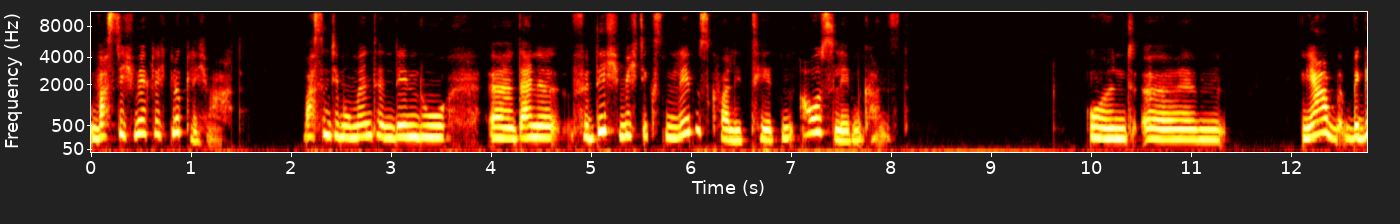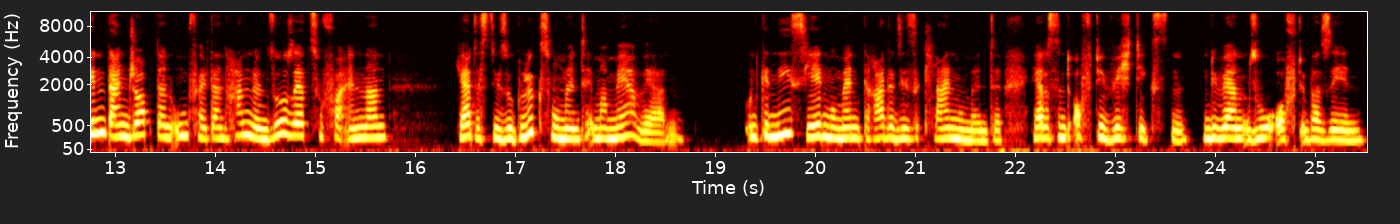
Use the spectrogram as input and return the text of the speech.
was dich wirklich glücklich macht. Was sind die Momente, in denen du äh, deine für dich wichtigsten Lebensqualitäten ausleben kannst? Und ähm, ja, beginn deinen Job, dein Umfeld, dein Handeln so sehr zu verändern, ja, dass diese Glücksmomente immer mehr werden. Und genieß jeden Moment, gerade diese kleinen Momente. Ja, das sind oft die wichtigsten und die werden so oft übersehen.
